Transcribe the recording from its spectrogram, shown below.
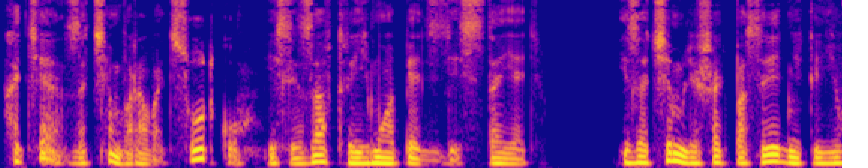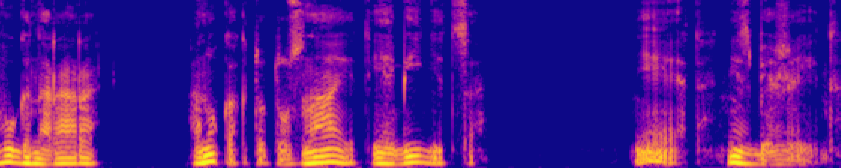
Хотя зачем воровать сотку, если завтра ему опять здесь стоять? И зачем лишать посредника его гонорара? А ну как тот узнает и обидится. Нет, не сбежит.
